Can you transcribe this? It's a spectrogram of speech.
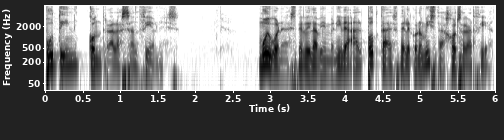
Putin contra las sanciones. Muy buenas, te doy la bienvenida al podcast del economista José García.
